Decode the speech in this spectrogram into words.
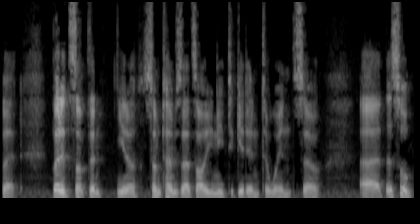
But but it's something. You know, sometimes that's all you need to get in to win. So uh, this will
